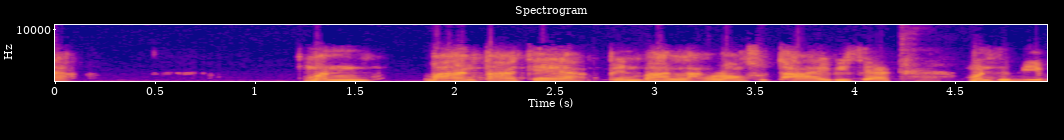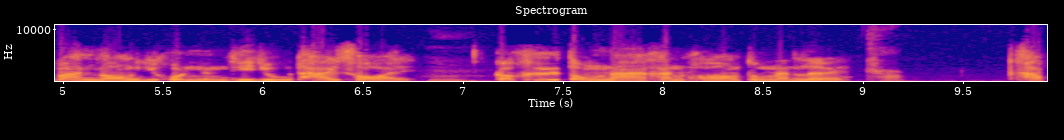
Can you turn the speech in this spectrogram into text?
อะมันบ้านตาแกอะเป็นบ้านหลังรองสุดท้ายพี่แจ๊คครับมันจะมีบ้านน้องอีกคนหนึ่งที่อยู่ท้ายซอยอืมก็คือตรงหน้าคันคลองตรงนั้นเลย ครับ ครับ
